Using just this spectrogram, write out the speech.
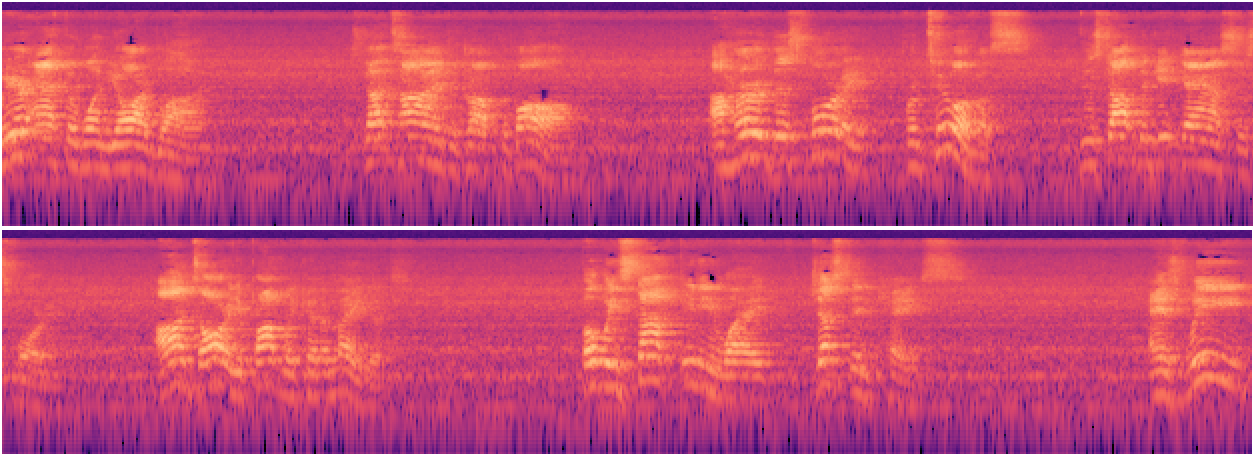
We're at the one yard line. It's not time to drop the ball. I heard this morning from two of us who stopped to get gas this morning. Odds are you probably could have made it. But we stopped anyway, just in case. As we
